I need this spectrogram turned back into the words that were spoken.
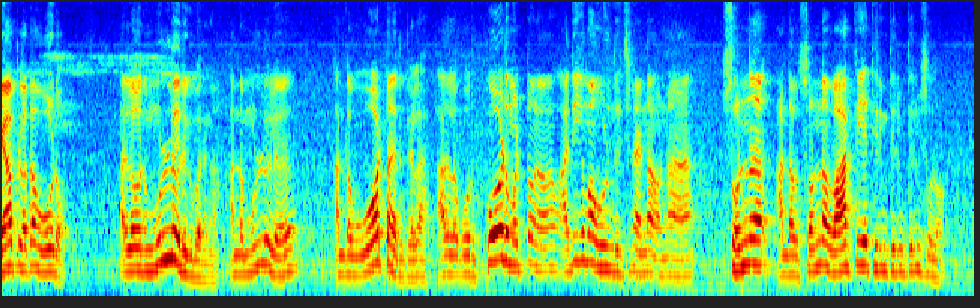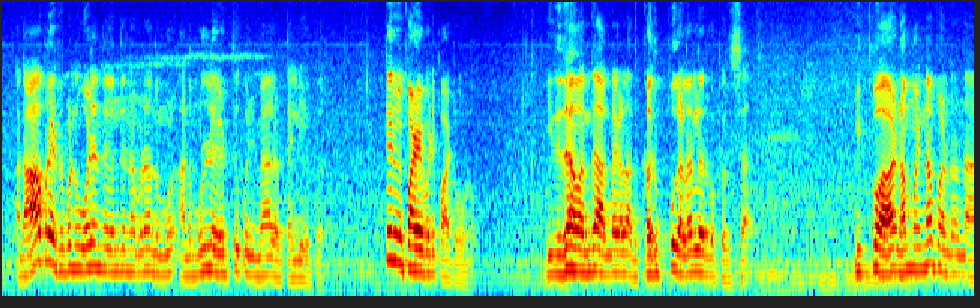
கேப்பில் தான் ஓடும். அதில் ஒரு முள் இருக்குது பாருங்கள் அந்த முள்ளில் அந்த ஓட்டம் இருக்குல்ல அதில் ஒரு கோடு மட்டும் அதிகமாக விழுந்துருச்சுன்னா என்ன ஆகும்னா சொன்ன அந்த சொன்ன வார்த்தையே திரும்பி திரும்பி திரும்பி சொல்லும். அந்த ஆப்ரேட்டர் பண்ணி ஓடிந்து வந்து என்ன பண்ண அந்த மு அந்த முள்ளை எடுத்து கொஞ்சம் மேலே தள்ளி வைப்பார். திரும்பி பழையபடி பாட்டு ஓடும். இதுதான் வந்து அந்த காலம் அது கருப்பு கலரில் இருக்கும் பெருசாக இப்போ நம்ம என்ன பண்ணுறோன்னா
